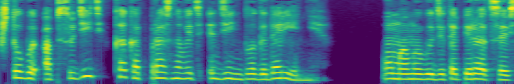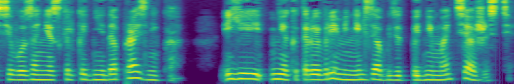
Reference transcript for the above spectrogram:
чтобы обсудить, как отпраздновать День Благодарения. У мамы будет операция всего за несколько дней до праздника. Ей некоторое время нельзя будет поднимать тяжести.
